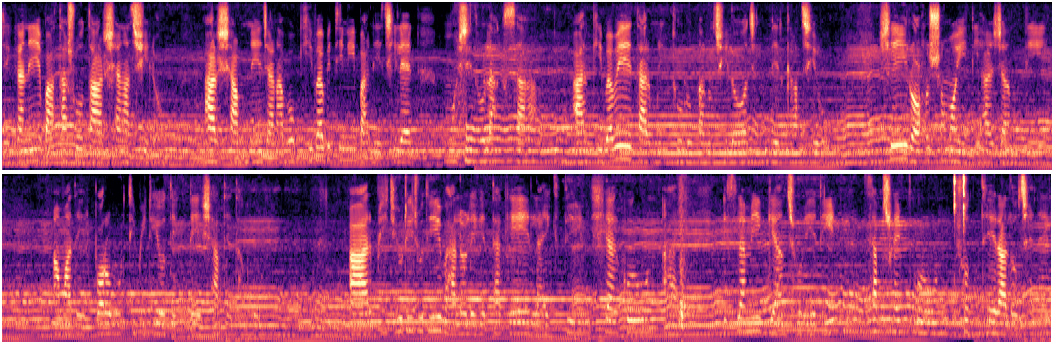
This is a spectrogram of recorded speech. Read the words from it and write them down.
যেখানে বাতাসও তার সেনা ছিল। আর সামনে জানাব কীভাবে তিনি বানিয়েছিলেন মসজিদুল আকসা। আর কীভাবে তার মৃত্যু লুকানো ছিল অজিতদের কাছেও, সেই রহস্যময় ইতিহাস জানতে আমাদের পরবর্তী ভিডিও দেখতে সাথে থাকুন। আর ভিডিওটি যদি ভালো লেগে থাকে, লাইক দিন, শেয়ার করুন, আর ইসলামিক জ্ঞান ছড়িয়ে দিন, সাবস্ক্রাইব করুন সত্যের আলো চ্যানেল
